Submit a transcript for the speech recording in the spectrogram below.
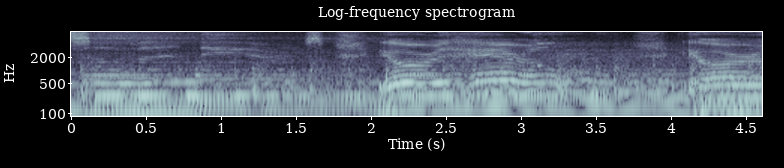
souvenirs. You're a hero, you're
